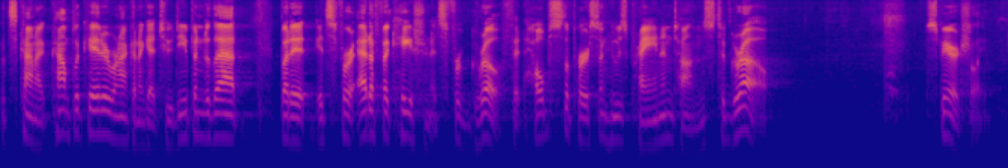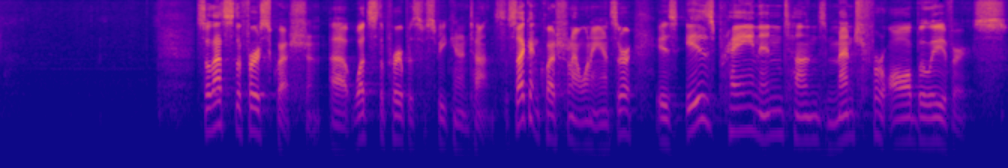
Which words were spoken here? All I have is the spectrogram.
It's kind of complicated. We're not going to get too deep into that, but it, it's for edification, it's for growth. It helps the person who's praying in tongues to grow spiritually. So that's the first question. Uh, what's the purpose of speaking in tongues? The second question I want to answer is Is praying in tongues meant for all believers?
